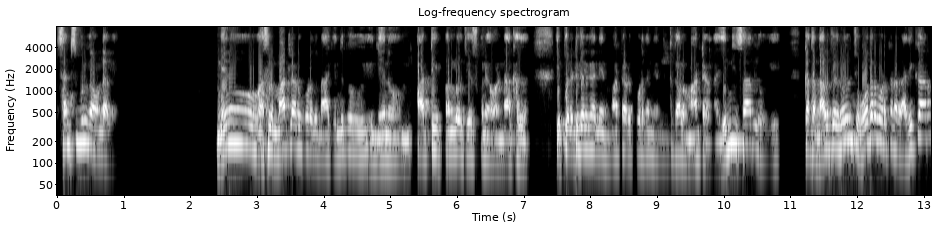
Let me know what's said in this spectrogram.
సెన్సిబుల్గా ఉండాలి. నేను అసలు మాట్లాడకూడదు. నాకు ఎందుకు నేను పార్టీ పనిలో చేసుకునేవాడిని. నాకు ఈ పొలిటికల్గా నేను మాట్లాడకూడదని నేను ఇంతకాలం మాట్లాడాను ఎన్నిసార్లు ఈ గత నలభై రోజుల నుంచి ఓదర కొడుతున్నారు అధికారం.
